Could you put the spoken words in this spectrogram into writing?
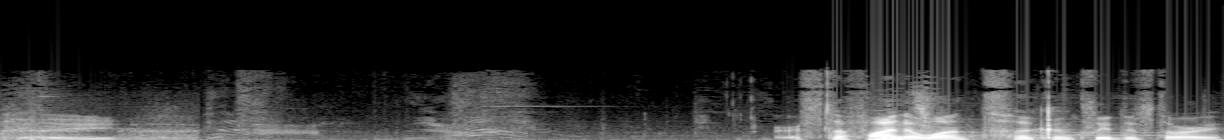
Okay. It's the final Yes. one to conclude the story.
